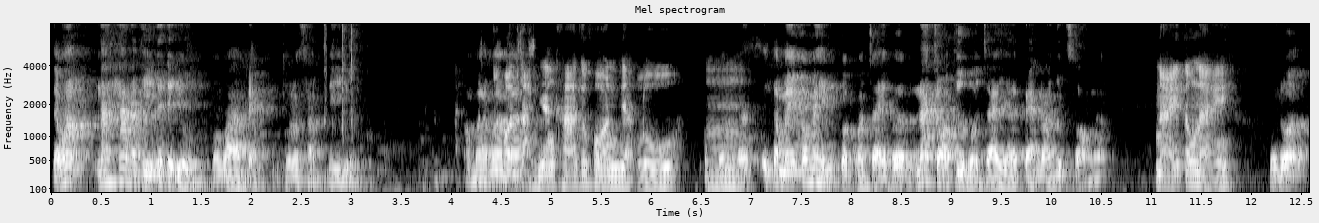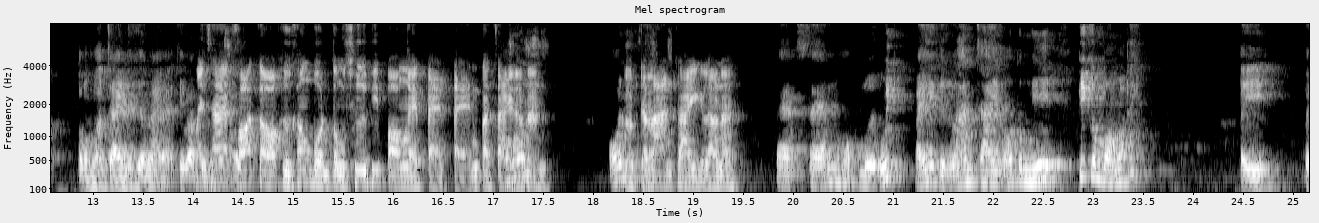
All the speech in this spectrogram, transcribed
แต่ว่าหน้าห้านาทีน่าจะอยู่เพราะว่าแบตโทรศัพท์ดีอยู่เอามาทุมากคนมาสั่งยังคะทุกคนอยากรู้อืมเอ้ยทำไมก็ไม่เห็นกดหัวใจเพิ่มหน้าจอคือหัวใจยังแปดร้อยยี่สิบสองนะไหนตรงไหนไม่ไม่รู้ว่า ตรงหัวใจนี่คืออะไรอะที่ว่าไม่ใช่ป็นหัวเคาะจอคือข้างบนตรงชื่อพี่ปองไงแปดแสนกว่าใจแล้วนั่นโอ้เกือบจะล้านใจอีกแล้วน่ะแปดแสนหกหมื่นอุ้ยไปให้ถึงล้านใจอ๋อตรงนี้ พี่ก็มองว่าเอ้ยไอแป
